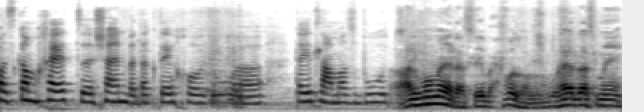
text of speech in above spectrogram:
تحفظ كم خيط شان بدك تاخذ وتيطلع مزبوط على الممارسة بحفظهم. وهي الرسمة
